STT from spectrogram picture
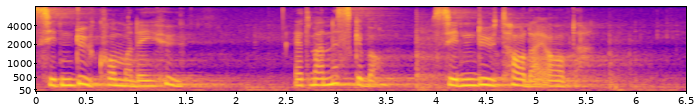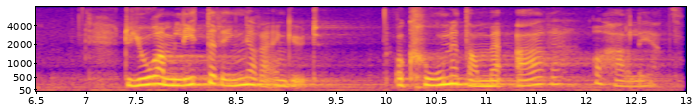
siden du kommer deg i hu? Et menneskebarn, siden du tar deg av det. Du gjorde ham lite ringere enn Gud, og kronet ham med ære og herlighet.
